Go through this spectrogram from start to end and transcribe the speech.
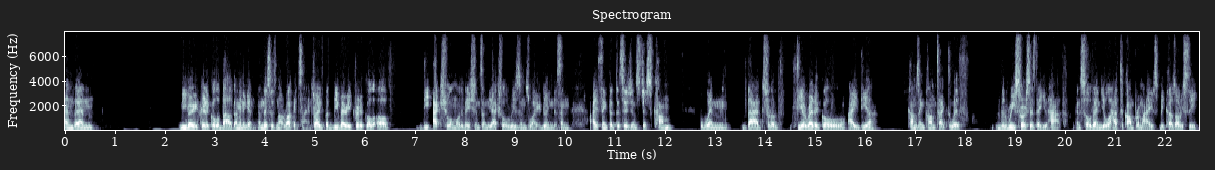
and then be very critical about. I mean, again, and this is not rocket science, right? But be very critical of the actual motivations and the actual reasons why you're doing this. And I think that decisions just come when that sort of theoretical idea comes in contact with the resources that you have. And so then you will have to compromise because obviously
